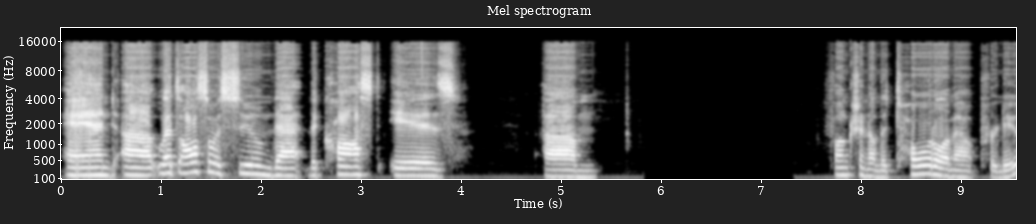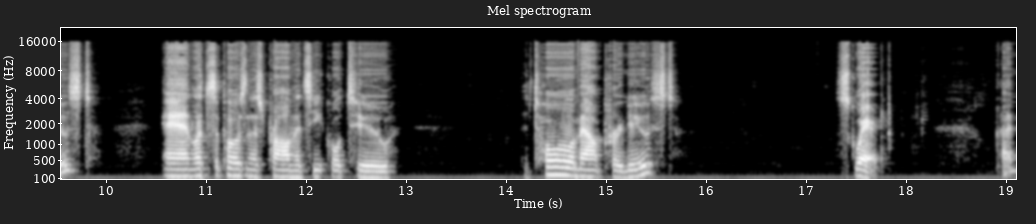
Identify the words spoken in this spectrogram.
And uh, let's also assume that the cost is um, function of the total amount produced. And let's suppose in this problem it's equal to the total amount produced squared. Okay,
